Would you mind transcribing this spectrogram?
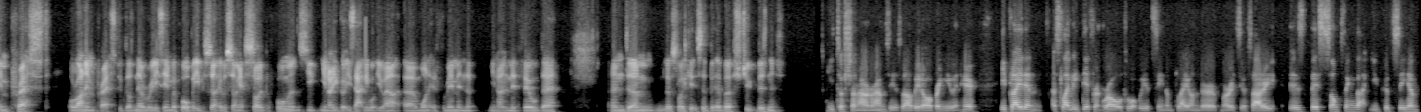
impressed or unimpressed because I've never really seen him before. But he was it was certainly a solid performance. You you know you got exactly what you out uh, wanted from him in the you know midfield there, and um, looks like it's a bit of a stupid business. You touched on Aaron Ramsey as well, Vito. I'll bring you in here he played in a slightly different role to what we had seen him play under Maurizio Sarri. Is this something that you could see him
